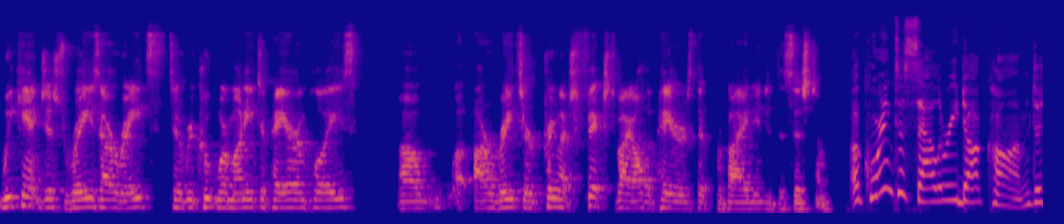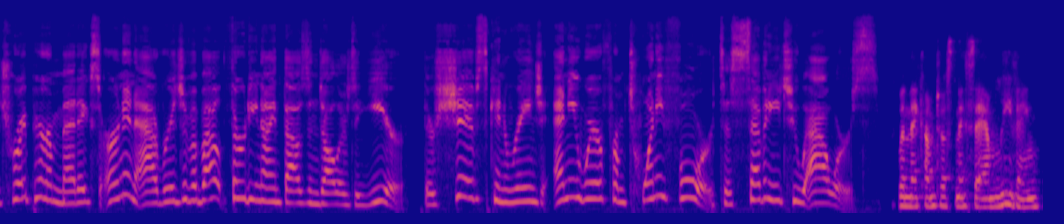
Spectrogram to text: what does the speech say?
we can't just raise our rates to recoup more money to pay our employees uh, our rates are pretty much fixed by all the payers that provide into the system. According to salary.com, Detroit paramedics earn an average of about $39,000 a year. Their shifts can range anywhere from 24 to 72 hours. When they come to us and they say, I'm leaving,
